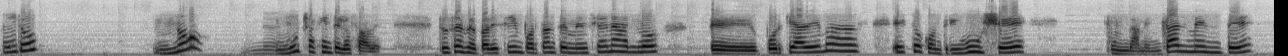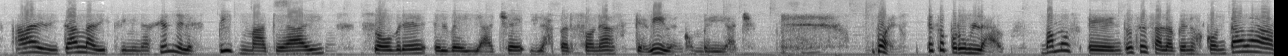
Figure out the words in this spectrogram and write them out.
pero no No, mucha gente lo sabe. Entonces me parecía importante mencionarlo eh, porque además esto contribuye fundamentalmente a evitar la discriminación y el estigma que hay sobre el VIH y las personas que viven con VIH. Bueno, eso por un lado. Vamos eh, entonces a lo que nos contaba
